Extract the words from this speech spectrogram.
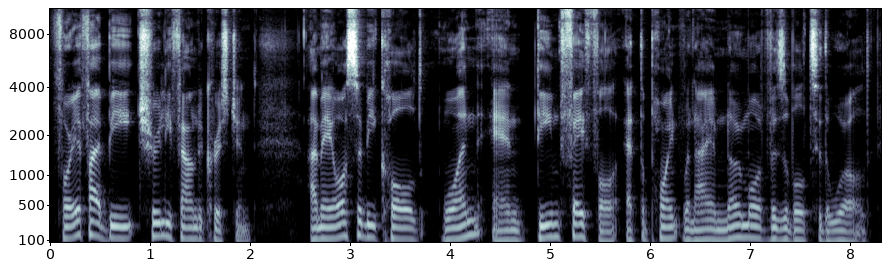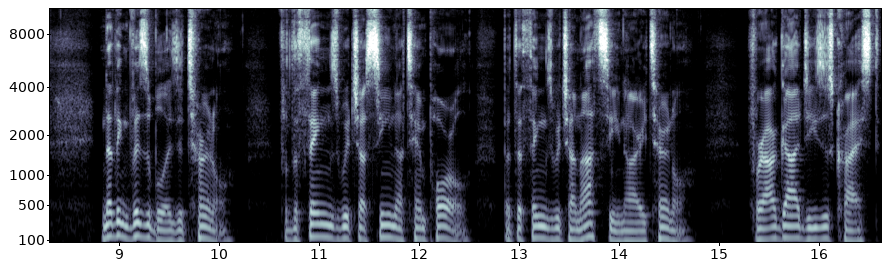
For if I be truly found a Christian, I may also be called one and deemed faithful at the point when I am no more visible to the world. Nothing visible is eternal, for the things which are seen are temporal, but the things which are not seen are eternal. For our God Jesus Christ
